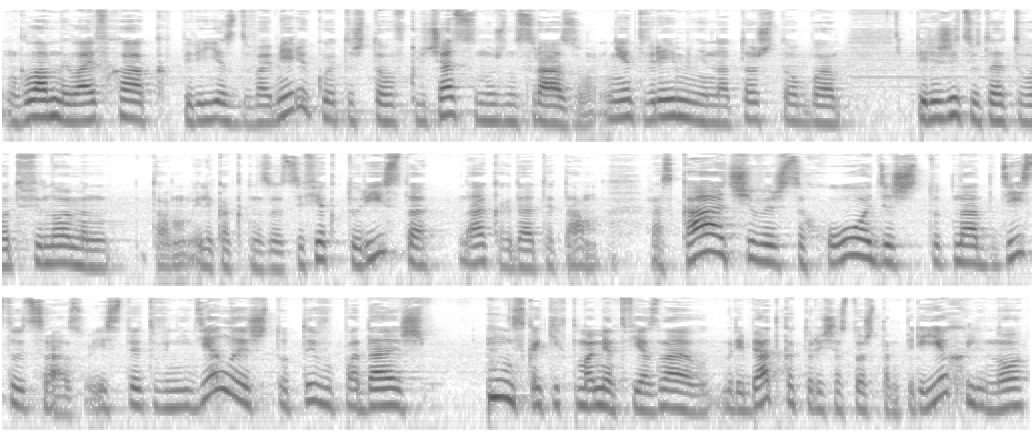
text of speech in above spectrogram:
главный лайфхак переезда в Америку, это что включаться нужно сразу. Нет времени на то, чтобы пережить вот этот вот феномен там, или как это называется, эффект туриста, да, когда ты там раскачиваешься, ходишь, тут надо действовать сразу. Если ты этого не делаешь, то ты выпадаешь из каких-то моментов. Я знаю ребят, которые сейчас тоже там переехали, но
